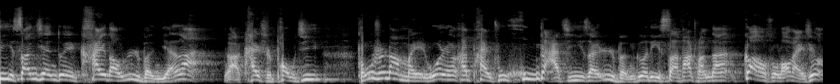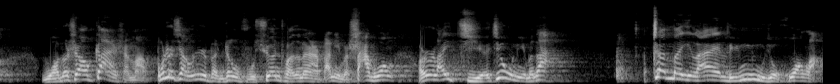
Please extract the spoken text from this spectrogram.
第三舰队开到日本沿岸啊，开始炮击。同时呢，美国人还派出轰炸机在日本各地散发传单，告诉老百姓：我们是要干什么？不是像日本政府宣传的那样把你们杀光，而是来解救你们的。这么一来，铃木就慌了。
